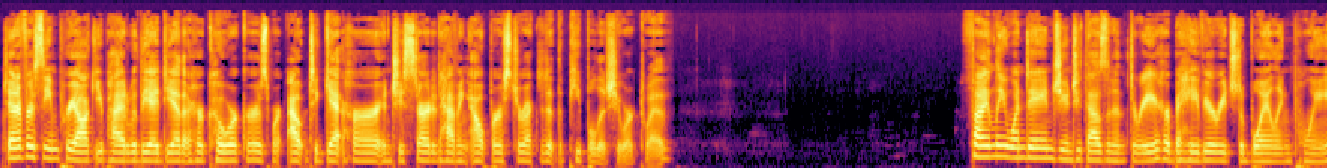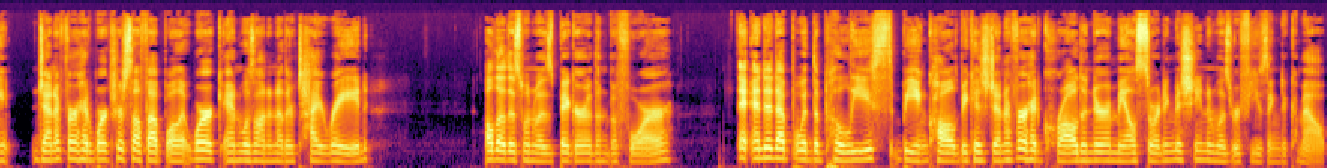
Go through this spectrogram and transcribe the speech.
Jennifer seemed preoccupied with the idea that her coworkers were out to get her, and she started having outbursts directed at the people that she worked with. Finally, one day in June 2003, her behavior reached a boiling point. Jennifer had worked herself up while at work and was on another tirade, although this one was bigger than before. It ended up with the police being called because Jennifer had crawled under a mail sorting machine and was refusing to come out.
